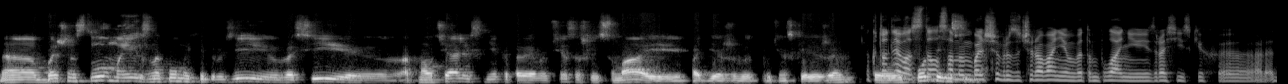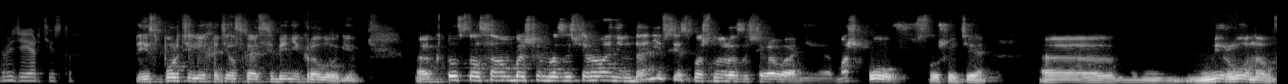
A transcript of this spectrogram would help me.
А, большинство моих знакомых и друзей в России э, отмолчались, некоторые вообще сошли с ума и поддерживают путинский режим. А кто для вас стал самым большим разочарованием в этом плане из российских э, друзей артистов? Испортили, хотел сказать себе, некрологи. А кто стал самым большим разочарованием? Да, они все сплошное разочарование. Машков, слушайте, э, Миронов,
